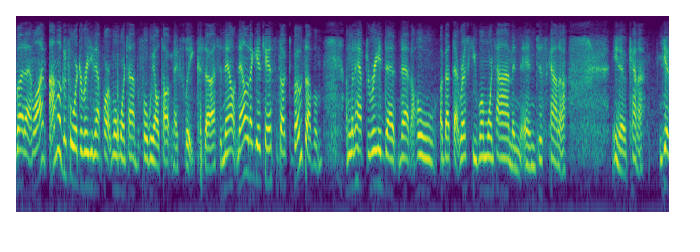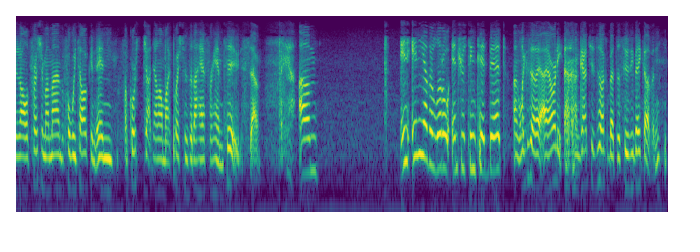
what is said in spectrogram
but uh, well, I'm I'm looking forward to reading that part one more time before we all talk next week. So I said, now now that I get a chance to talk to both of them, I'm going to have to read that that whole about that rescue one more time and and just kind of, you know, kind of get it all fresh in my mind before we talk, and, and of course jot down all my questions that I have for him too. So. Um, any, any other little interesting tidbit? Uh, like I said, I, I already got you to talk about the Susie Bake Oven.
